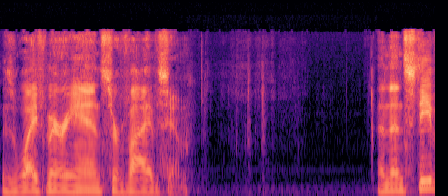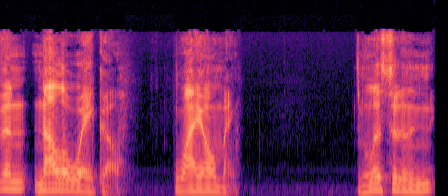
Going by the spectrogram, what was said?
His wife, Marianne, survives him. And then Stephen Nalawaco, Wyoming enlisted in the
